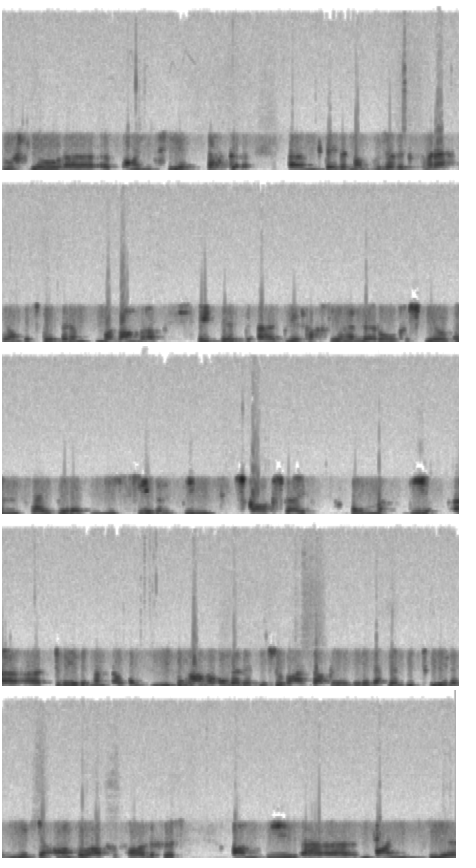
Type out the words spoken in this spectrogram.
hoeveel uh ANC takke ehm um, David Mabuza het regte om te skep in Mpumalanga het dit 'n uh, deurslaggewende rol gespeel in sy 2017 skaakstryd om die uh, tweede man om te hang omdat dit so baie stappe is dit dink die tweede meeste aantal afgevaardigdes aan die uh ANC uh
